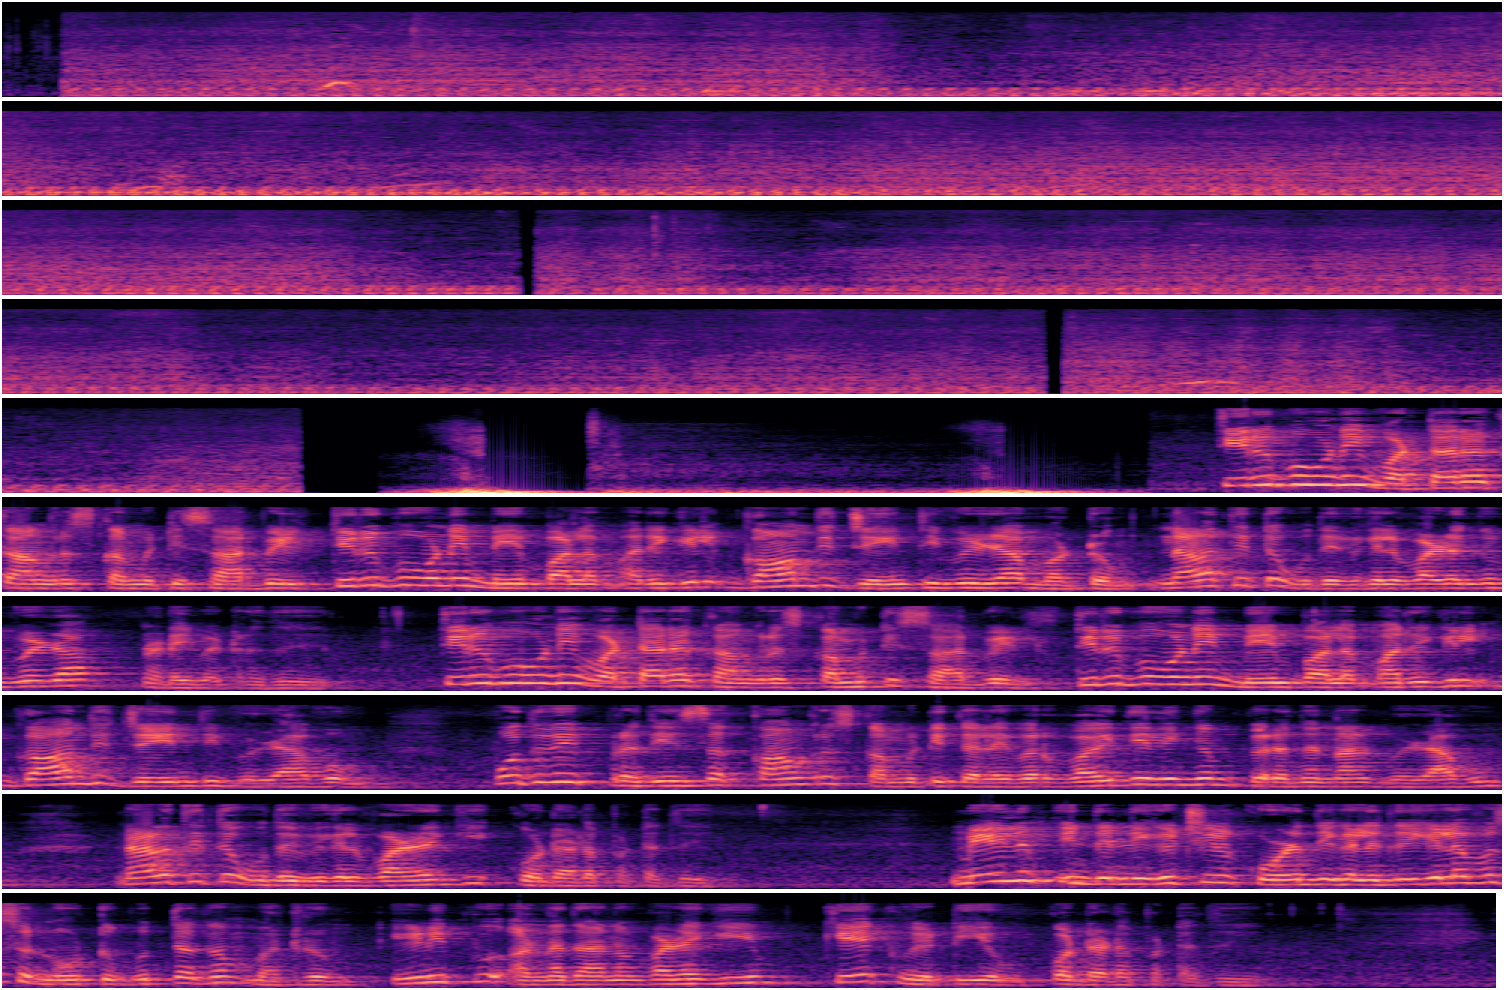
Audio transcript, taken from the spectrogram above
திருபுவனை வட்டார காங்கிரஸ் கமிட்டி சார்பில் திருபுவனை மேம்பாலம் அருகில் காந்தி ஜெயந்தி விழா மற்றும் நலத்திட்ட உதவிகள் வழங்கும் விழா நடைபெற்றது. திருபுவனை வட்டார காங்கிரஸ் கமிட்டி சார்பில் திருபுவனை மேம்பாலம் அருகில் காந்தி ஜெயந்தி விழாவும் புதுவை பிரதேச காங்கிரஸ் கமிட்டி தலைவர் வைத்தியலிங்கம் பிறந்தநாள் விழாவும் நலத்திட்ட உதவிகள் வழங்கி கொண்டாடப்பட்டது. மேலும் இந்த நிகழ்ச்சியில் குழந்தைகளுக்கு இலவச நோட்டு புத்தகம் மற்றும் இனிப்பு அன்னதானம் வழங்கியும் கேக் வெட்டியும் கொண்டாடப்பட்டது.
